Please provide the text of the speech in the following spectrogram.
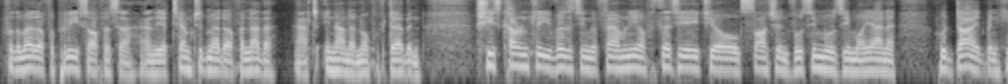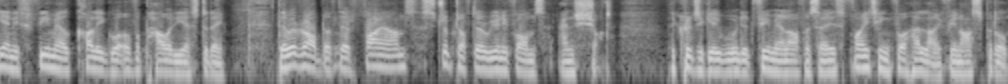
for the murder of a police officer and the attempted murder of another at Inanda, north of Durban. She's currently visiting the family of 38-year-old Sergeant Vusimuzi Moyana, who died when he and his female colleague were overpowered yesterday. They were robbed of their firearms, stripped of their uniforms, and shot. The critically wounded female officer is fighting for her life in hospital.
